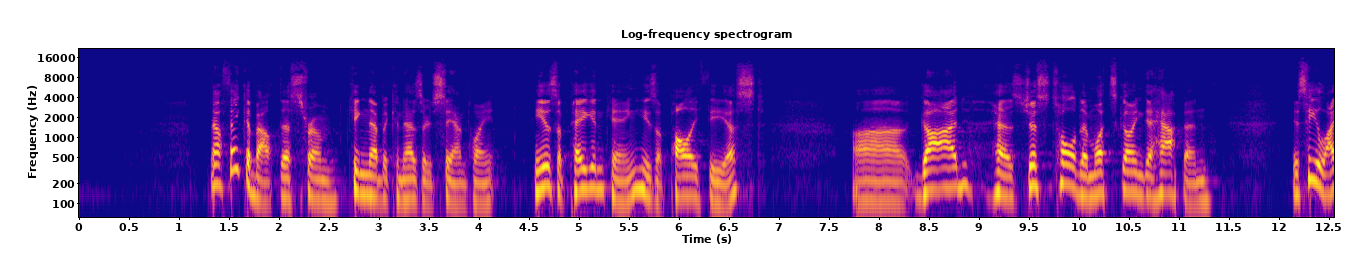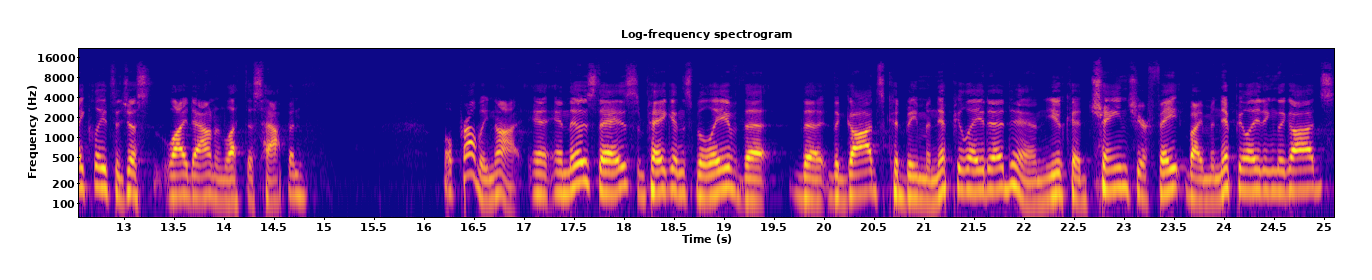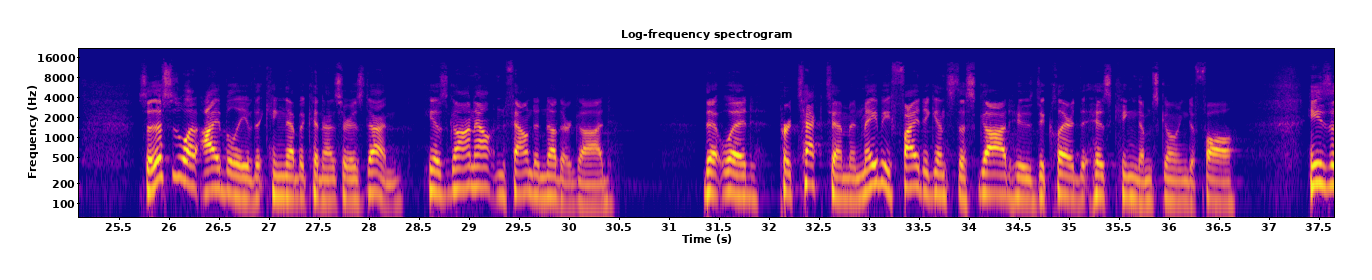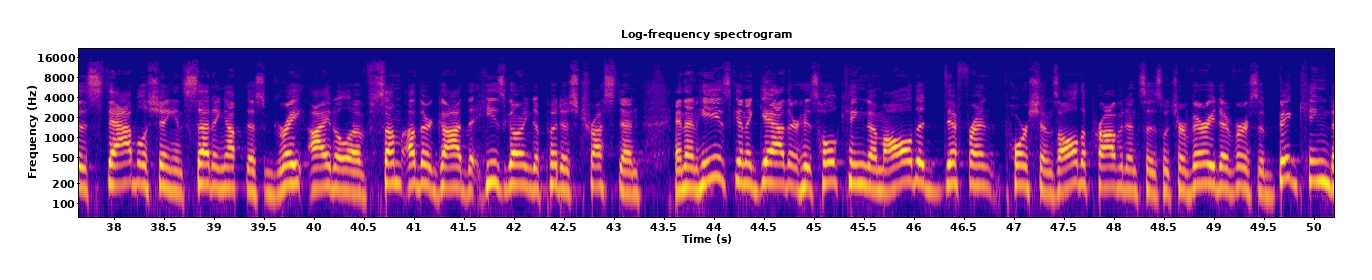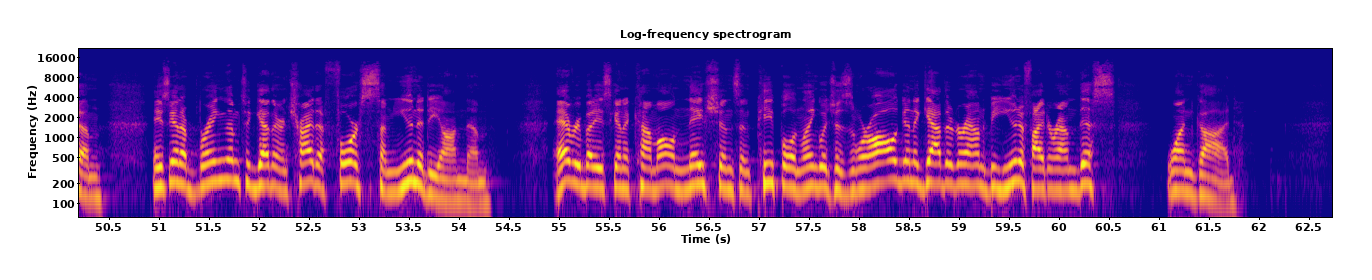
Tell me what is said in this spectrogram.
Now, think about this from King Nebuchadnezzar's standpoint. He is a pagan king, he's a polytheist. Uh, God has just told him what's going to happen is he likely to just lie down and let this happen? Well, probably not. In, in those days, pagans believed that the, the gods could be manipulated and you could change your fate by manipulating the gods. So, this is what I believe that King Nebuchadnezzar has done. He has gone out and found another God that would protect him and maybe fight against this God who's declared that his kingdom's going to fall. He's establishing and setting up this great idol of some other God that he's going to put his trust in. And then he's going to gather his whole kingdom, all the different portions, all the providences, which are very diverse, a big kingdom. He's going to bring them together and try to force some unity on them. Everybody's going to come, all nations and people and languages, and we're all going to gather around and be unified around this one God.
